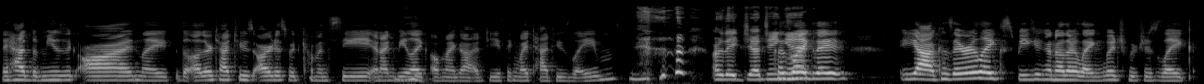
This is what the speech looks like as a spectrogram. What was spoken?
they had the music on. Like the other tattoos artists would come and see, and I'd be like, Oh my god, do you think my tattoo's lame? Are they judging Because like they, yeah, because they were like speaking another language, which is like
